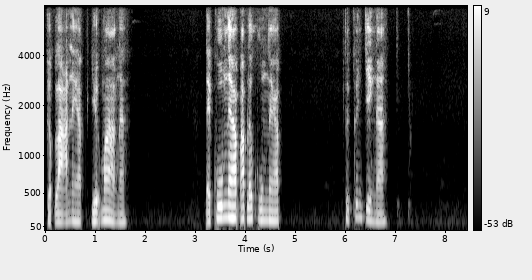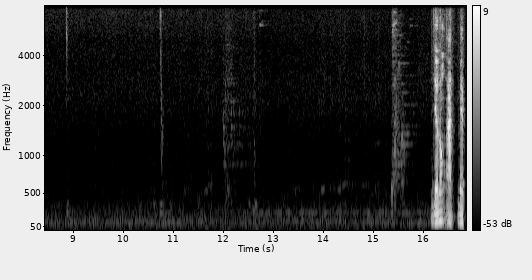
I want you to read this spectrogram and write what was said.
เกือบล้านนะครับ เยอะมากนะ แต่คุ้มนะครับ อัพแล้วคุ้มนะครับ ถึกขึ้นจริงนะ เดี๋ยวลองอัดแบบ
